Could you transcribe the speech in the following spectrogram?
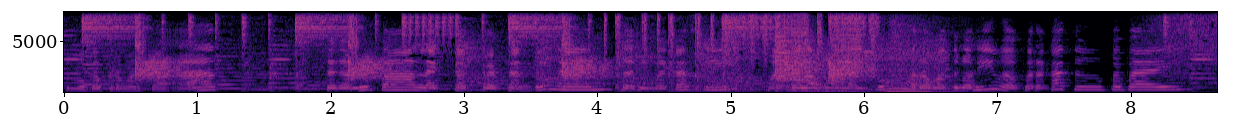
Semoga bermanfaat. Jangan lupa like, subscribe, dan komen. Terima kasih. Wassalamualaikum warahmatullahi wabarakatuh. Bye bye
